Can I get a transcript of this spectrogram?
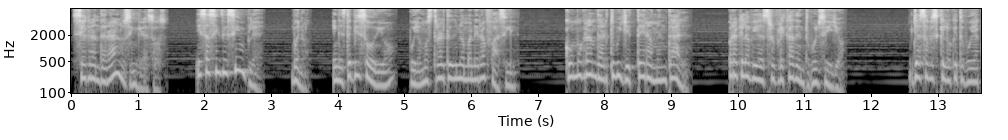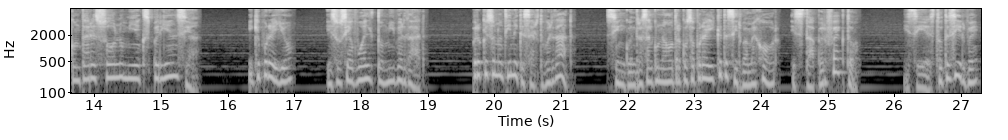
se agrandarán los ingresos. Es así de simple. Bueno, en este episodio voy a mostrarte de una manera fácil cómo agrandar tu billetera mental para que la veas reflejada en tu bolsillo. Ya sabes que lo que te voy a contar es solo mi experiencia y que por ello eso se ha vuelto mi verdad. Pero que eso no tiene que ser tu verdad. Si encuentras alguna otra cosa por ahí que te sirva mejor, está perfecto. Y si esto te sirve,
